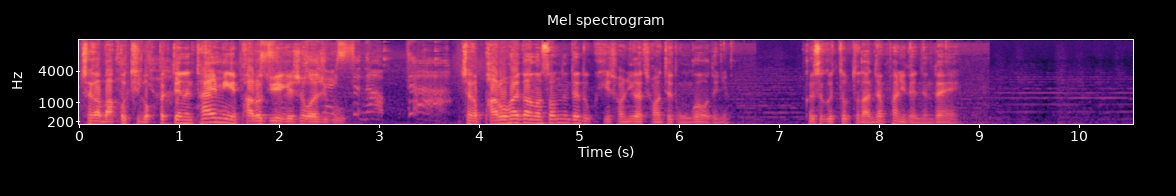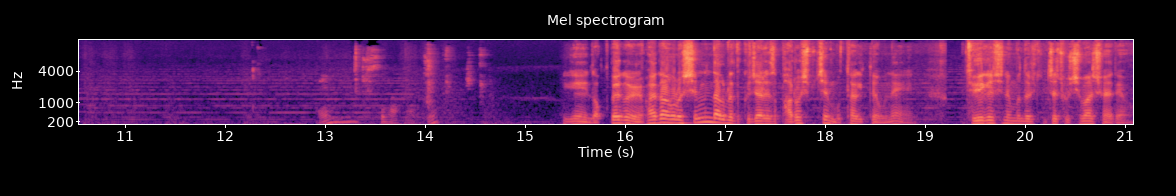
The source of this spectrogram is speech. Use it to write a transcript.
제가 맞고 뒤 먹백되는 타이밍에 바로 뒤에 계셔가지고. 제가 바로 활강을 썼는데도 그게 전이가 저한테 온 거거든요. 그래서 그때부터 난장판이 됐는데 에이, 쓰나가지? 이게 넉백을 활강으로 씹는다 그래도 그 자리에서 바로 씹지는 못하기 때문에 뒤에 계시는 분들 진짜 조심하셔야 돼요.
